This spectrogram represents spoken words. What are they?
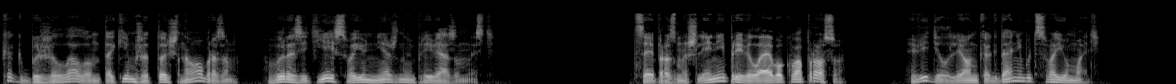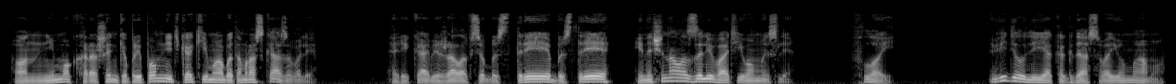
Как бы желал он таким же точно образом выразить ей свою нежную привязанность. Цепь размышлений привела его к вопросу, видел ли он когда-нибудь свою мать. Он не мог хорошенько припомнить, как ему об этом рассказывали. Река бежала все быстрее, быстрее и начинала заливать его мысли. Флой. Видел ли я когда свою маму?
